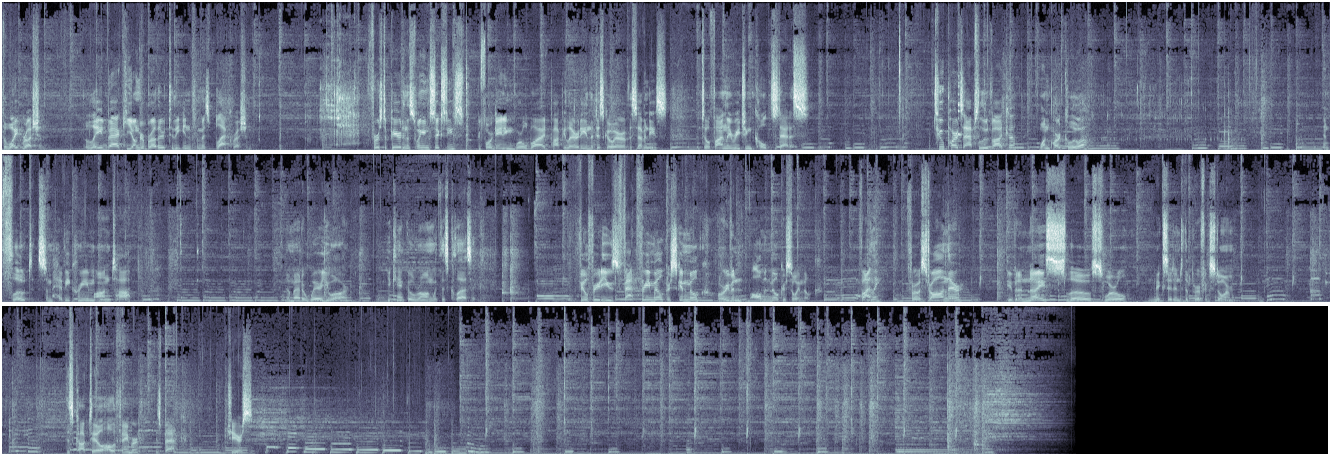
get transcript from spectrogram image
The White Russian, the laid back younger brother to the infamous Black Russian. First appeared in the swinging 60s before gaining worldwide popularity in the disco era of the 70s until finally reaching cult status. Two parts Absolut vodka, one part Kahlua, and float some heavy cream on top. No matter where you are, you can't go wrong with this classic. Feel free to use fat-free milk or skim milk, or even almond milk or soy milk. Finally, throw a straw in there, give it a nice, slow swirl, and mix it into the perfect storm. This cocktail Hall of Famer is back. Cheers.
